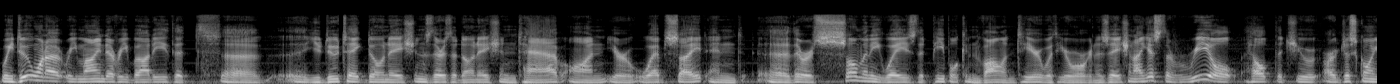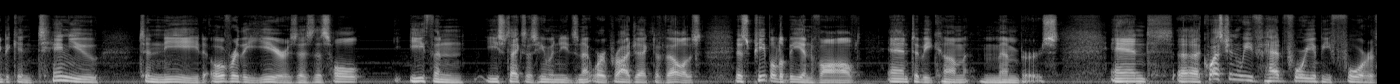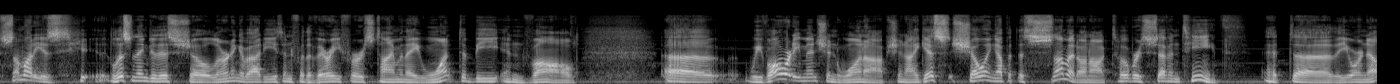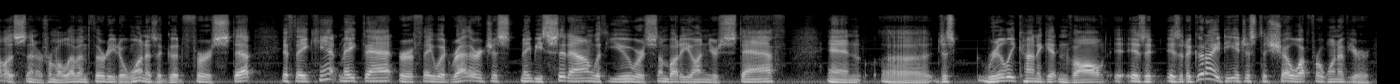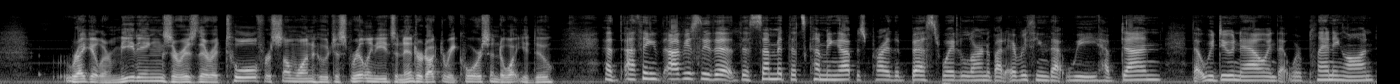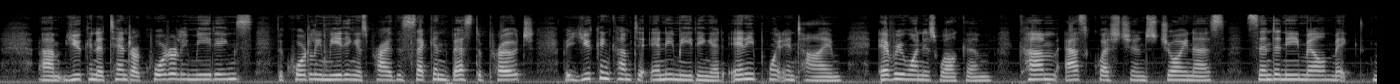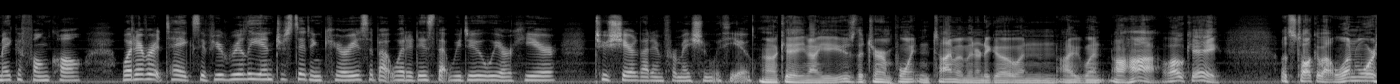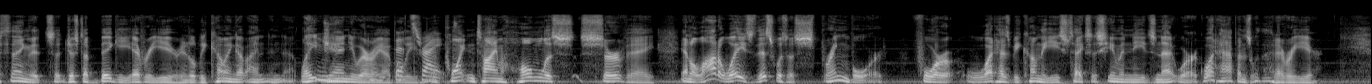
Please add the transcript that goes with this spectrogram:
We do want to remind everybody that uh, you do take donations. There's a donation tab on your website, and uh, there are so many ways that people can volunteer with your organization. I guess the real help that you are just going to continue to need over the years as this whole Ethan East Texas Human Needs Network project develops is people to be involved and to become members. And uh, a question we've had for you before if somebody is listening to this show, learning about Ethan for the very first time, and they want to be involved, uh, we've already mentioned one option. I guess showing up at the summit on October 17th at uh, the Ornelas Center from 11:30 to 1 is a good first step. If they can't make that, or if they would rather just maybe sit down with you or somebody on your staff and uh, just really kind of get involved. Is it is it a good idea just to show up for one of your regular meetings, or is there a tool for someone who just really needs an introductory course into what you do? I think obviously the, the summit that's coming up is probably the best way to learn about everything that we have done, that we do now, and that we're planning on. Um, you can attend our quarterly meetings. The quarterly meeting is probably the second best approach, but you can come to any meeting at any point in time. Everyone is welcome. Come, ask questions, join us, send an email, make, make a phone call, whatever it takes. If you're really interested and curious about what it is that we do, we are here to share that information with you. Okay, now you used the term point in time a minute ago, and I went, aha, okay. Let's talk about one more thing that's just a biggie every year. It'll be coming up in late mm, January, I believe. That's right. The point in time homeless survey. In a lot of ways, this was a springboard for what has become the East Texas Human Needs Network. What happens with that every year?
